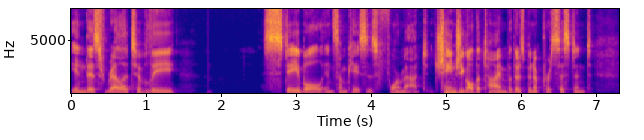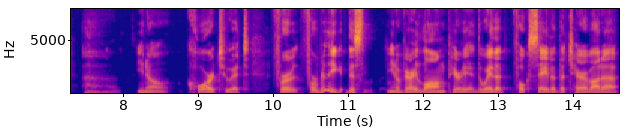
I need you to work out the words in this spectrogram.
in this relatively stable, in some cases, format, changing all the time. But there's been a persistent, uh, you know, core to it for for really this you know very long period. The way that folks say that the Theravada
